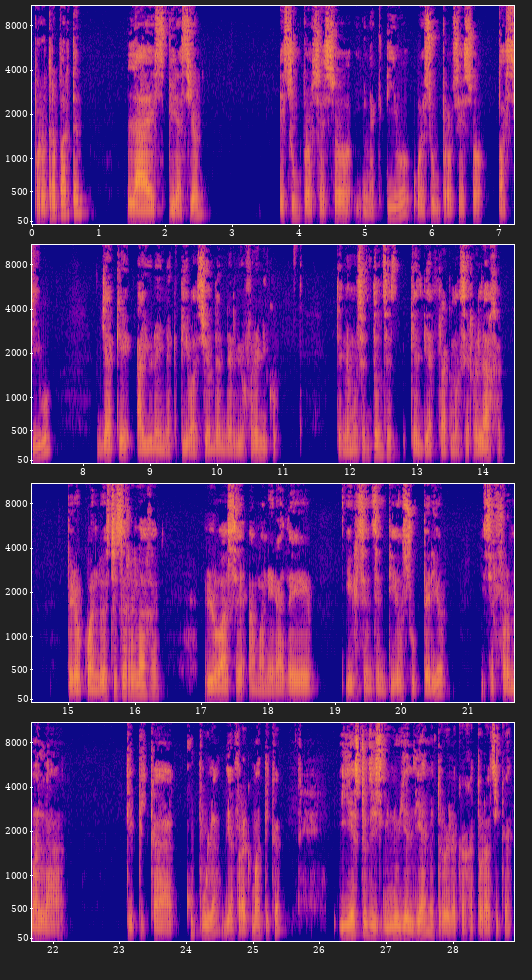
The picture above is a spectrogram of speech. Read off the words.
Por otra parte, la expiración es un proceso inactivo o es un proceso pasivo, ya que hay una inactivación del nervio frénico. Tenemos entonces que el diafragma se relaja, pero cuando éste se relaja, lo hace a manera de irse en sentido superior y se forma la típica cúpula diafragmática y esto disminuye el diámetro de la caja torácica.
